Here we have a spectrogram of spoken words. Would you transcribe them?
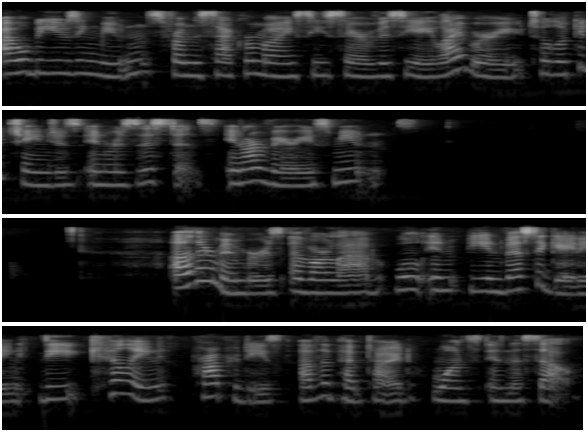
I will be using mutants from the Saccharomyces cerevisiae library to look at changes in resistance in our various mutants. Other members of our lab will in be investigating the killing properties of the peptide once in the cell.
